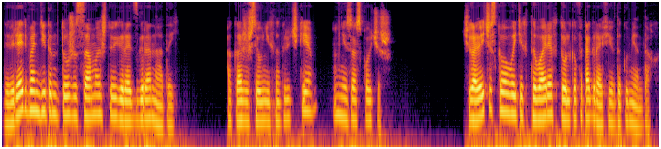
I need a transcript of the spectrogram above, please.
Доверять бандитам то же самое, что играть с гранатой. Окажешься у них на крючке, не соскочишь. Человеческого в этих тварях только фотографии в документах.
